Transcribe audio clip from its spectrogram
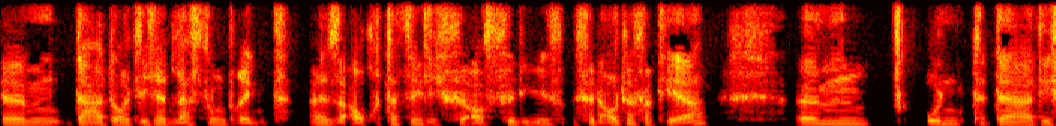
ähm, da deutliche Entlastung bringt. Also auch tatsächlich für, auch für, die, für den Autoverkehr. Ähm, und da die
